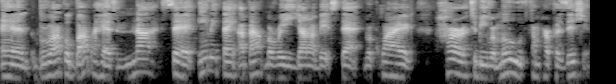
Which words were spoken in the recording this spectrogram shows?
And Barack Obama has not said anything about Marie Yovanovitch that required her to be removed from her position.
